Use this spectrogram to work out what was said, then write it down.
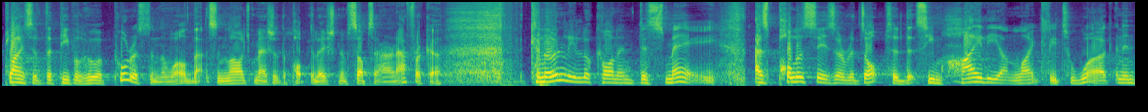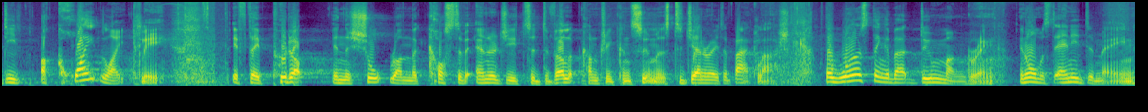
plight of the people who are poorest in the world, that's in large measure the population of sub Saharan Africa, can only look on in dismay as policies are adopted that seem highly unlikely to work and indeed are quite likely if they put up in the short run the cost of energy to developed country consumers to generate a backlash. The worst thing about doom mongering in almost any domain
